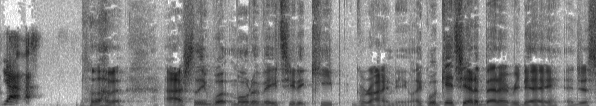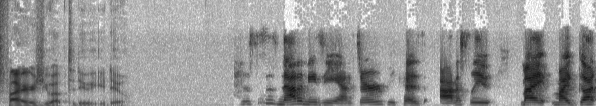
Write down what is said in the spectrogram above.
Yes. Love it. Ashley, what motivates you to keep grinding? Like, what gets you out of bed every day and just fires you up to do what you do? This is not an easy answer because honestly, my my gut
